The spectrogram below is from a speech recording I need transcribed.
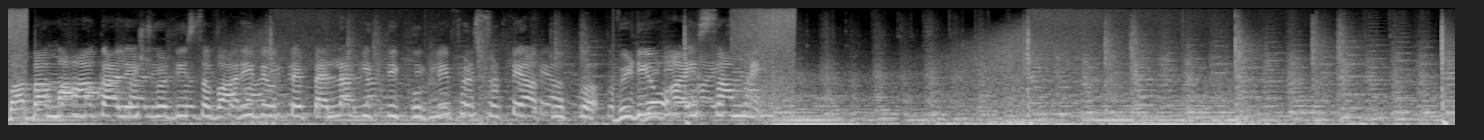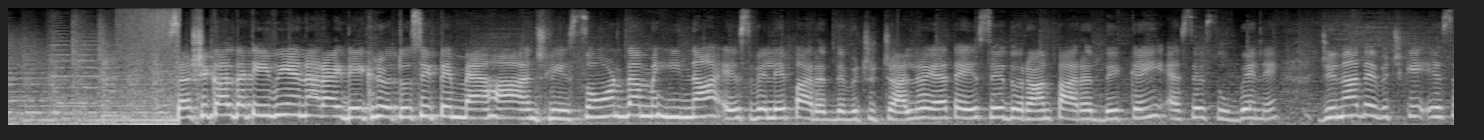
ਬਾਬਾ ਮਹਾਕਾਲੇਸ਼ਵਰ ਦੀ ਸਵਾਰੀ ਦੇ ਉੱਤੇ ਪਹਿਲਾਂ ਕੀਤੀ ਕੁਰਲੀ, ਫਿਰ ਸੁੱਟਿਆ ਥੁੱਕ ਵੀਡੀਓ ਆਈ ਸਾਹਮਣੇ। ਸਤਿ ਸ਼੍ਰੀ ਅਕਾਲ ਦਾ ਟੀਵੀ ਐਨਆਰਆਈ ਦੇਖ ਰਹੇ ਹੋ ਤੁਸੀਂ ਤੇ ਮੈਂ ਹਾਂ ਅੰਜਲੀ। ਸੌਣ ਦਾ ਮਹੀਨਾ ਇਸ ਵੇਲੇ ਭਾਰਤ ਦੇ ਵਿੱਚ ਚੱਲ ਰਿਹਾ ਤੇ ਇਸੇ ਦੌਰਾਨ ਭਾਰਤ ਦੇ ਕਈ ਐਸੇ ਸੂਬੇ ਨੇ ਜਿਨ੍ਹਾਂ ਦੇ ਵਿੱਚ ਕਿ ਇਸ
